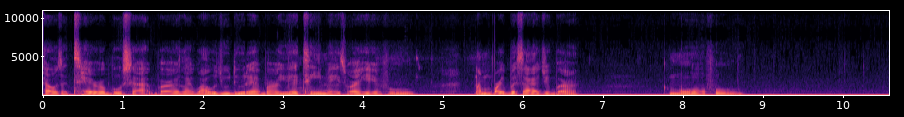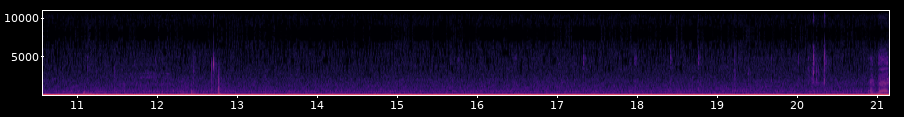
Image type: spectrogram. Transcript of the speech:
That was a terrible shot, bro. Like, why would you do that, bro? You had teammates right here, fool. I'm right beside you, bro. Come on, fool. Right back.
